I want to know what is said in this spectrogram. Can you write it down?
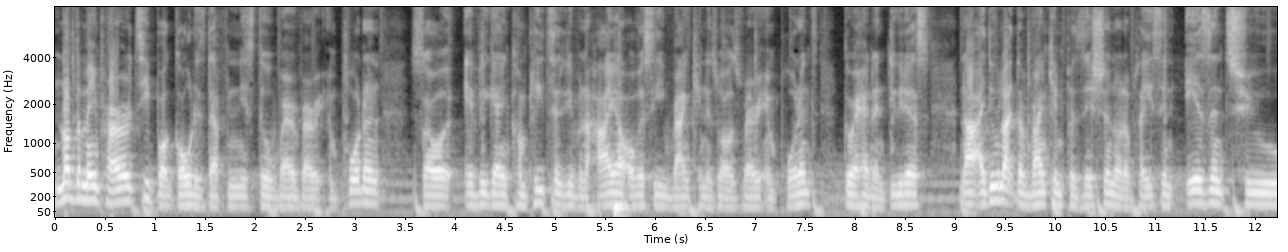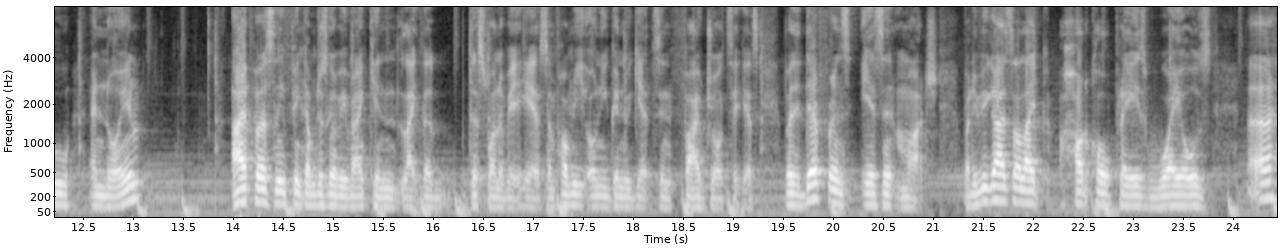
not the main priority but gold is definitely still very very important so if you're getting completed even higher obviously ranking as well is very important go ahead and do this now i do like the ranking position or the placing isn't too annoying I personally think I'm just going to be ranking like the this one over here. So I'm probably only going to be getting five draw tickets. But the difference isn't much. But if you guys are like hardcore players, whales, uh,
